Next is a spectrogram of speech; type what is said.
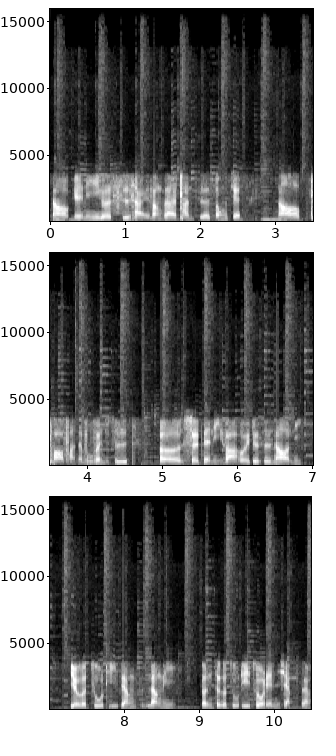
然后给你一个食材放在盘子的中间，然后画盘的部分就是呃随便你发挥，就是然后你有个主题这样子，让你跟这个主题做联想这样。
